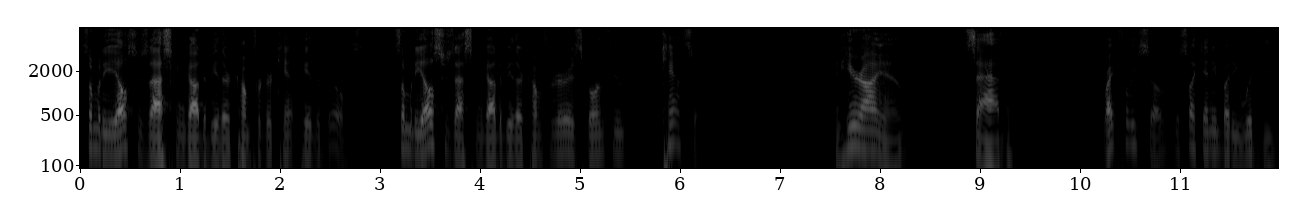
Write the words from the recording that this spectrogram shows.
Somebody else who's asking God to be their comforter can't pay the bills. Somebody else who's asking God to be their comforter is going through cancer. And here I am, sad, rightfully so, just like anybody would be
